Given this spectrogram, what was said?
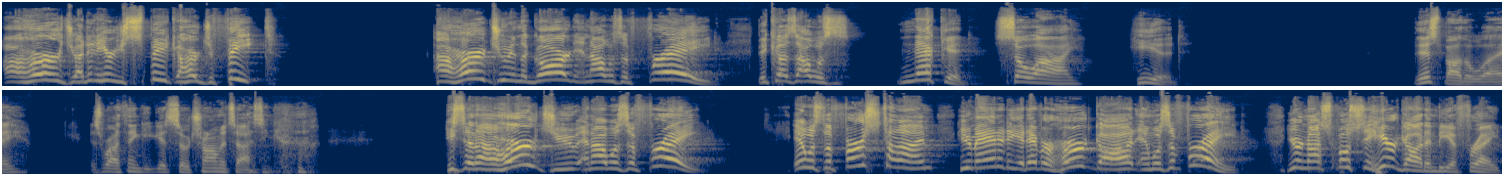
I heard you. I didn't hear you speak, I heard your feet. I heard you in the garden and I was afraid because I was naked, so I hid. This, by the way, is where I think it gets so traumatizing. he said, I heard you and I was afraid. It was the first time humanity had ever heard God and was afraid. You're not supposed to hear God and be afraid.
